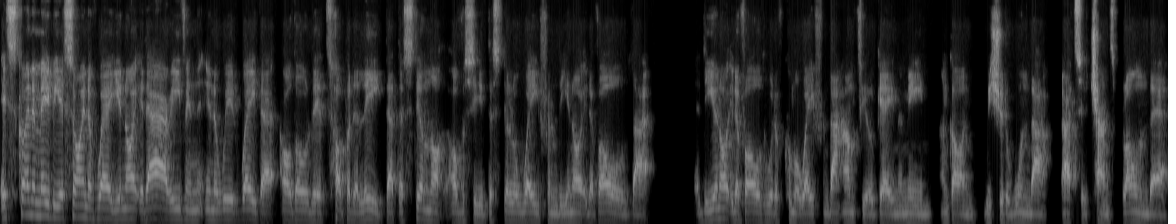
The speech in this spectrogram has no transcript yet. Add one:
it's kind of maybe a sign of where United are, even in a weird way. That although they're top of the league, that they're still not obviously they're still away from the United of old. That the United of old would have come away from that Anfield game. I mean, and gone, we should have won that. That's a chance blown there.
